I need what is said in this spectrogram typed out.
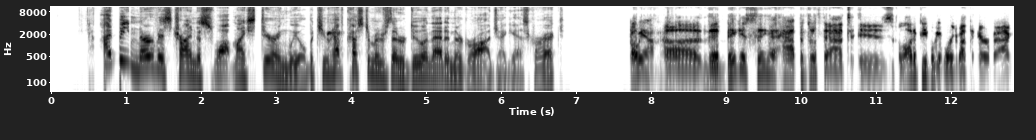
I'd be nervous trying to swap my steering wheel, but you have customers that are doing that in their garage, I guess, correct? Oh yeah. Uh, the biggest thing that happens with that is a lot of people get worried about the airbag.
